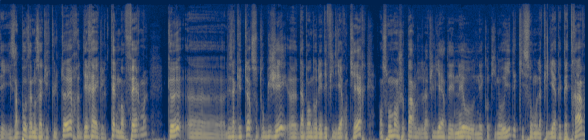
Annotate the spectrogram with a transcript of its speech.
ils imposent à nos agriculteurs des règles tellement fermes que euh, les agriculteurs sont obligés euh, d'abandonner des filières entières. En ce moment, je parle de la filière des néonicotinoïdes, qui sont la filière des betteraves,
